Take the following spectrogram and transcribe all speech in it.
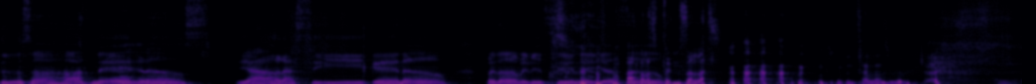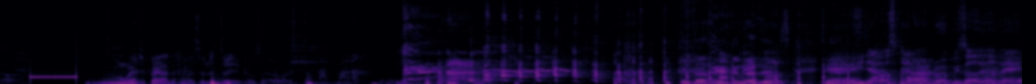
tus ojos negros. Y ahora sí que no puedo vivir sin ellos. Las pensalas. Pensalas, güey. A ver, espera, déjame hacer la historia de que vamos a grabar esta mamada. Amigos, eh, ya vamos a grabar un nuevo episodio de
